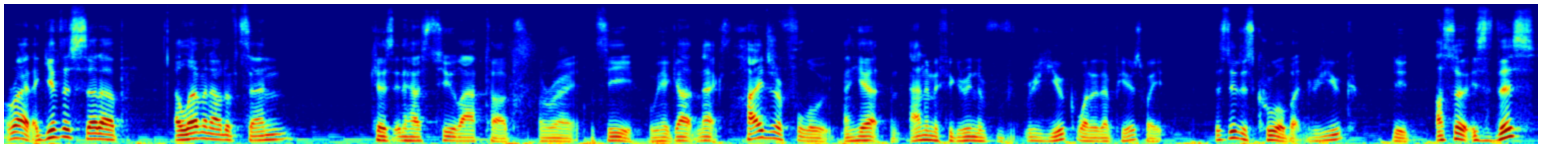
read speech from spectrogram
Alright, I give this setup 11 out of 10 because it has two laptops. Alright, let's see. We got next. Hydra Flute. And he had an anime figurine of Ryuk, what it appears. Wait. This dude is cool, but Ryuk? Dude. Also, is this...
